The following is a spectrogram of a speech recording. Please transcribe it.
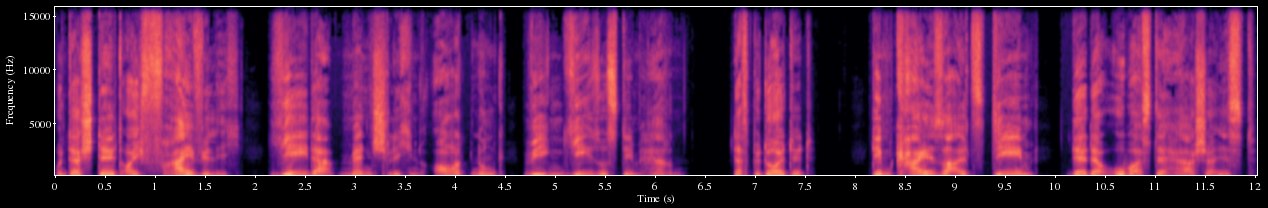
unterstellt euch freiwillig jeder menschlichen Ordnung wegen Jesus dem Herrn. Das bedeutet, dem Kaiser als dem, der der oberste Herrscher ist,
